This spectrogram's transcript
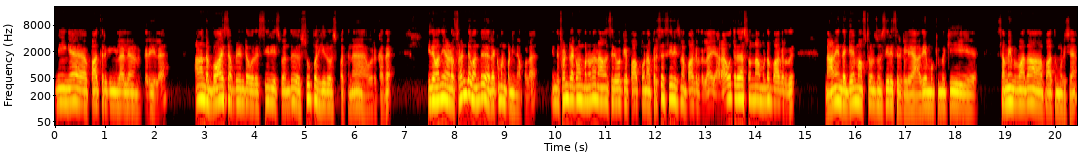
நீங்கள் பார்த்துருக்கீங்களா இல்லைன்னு எனக்கு தெரியல. ஆனால் அந்த பாய்ஸ் அப்படின்ற ஒரு சீரீஸ் வந்து சூப்பர் ஹீரோஸ் பற்றின ஒரு கதை இதை வந்து என்னோடய ஃப்ரெண்டு வந்து ரெக்கமெண்ட் பண்ணினா போல் இந்த ஃப்ரெண்ட் ரெக்கமெண்ட் பண்ணோன்னா நான் சரி ஓகே பார்ப்போம். நான் பெருசாக சீரிஸ்லாம் பார்க்குறதில்ல யாராவது ஒருத்தர் ஏதாவது சொன்னால் மட்டும் பார்க்கறது. நானே இந்த கேம் ஆஃப் ஸ்டோன்ஸும் சீரிஸ் இருக்கு இல்லையா? அதே முக்கி முக்கி சமீபமாக தான் பார்த்து முடித்தேன்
